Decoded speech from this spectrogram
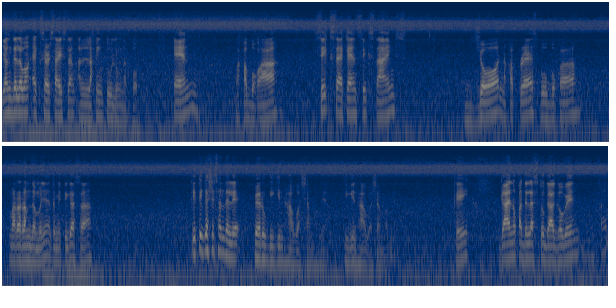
Yung dalawang exercise lang, ang laking tulong na po. And, makabuka. 6 seconds, 6 times. Jaw, nakapress, bubuka. Mararamdaman niya, tumitigas ha. Titigas siya sandali, pero giginhawa siya mamaya. Giginhawa siya mamaya. Okay? Gaano kadalas to gagawin? Kahit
